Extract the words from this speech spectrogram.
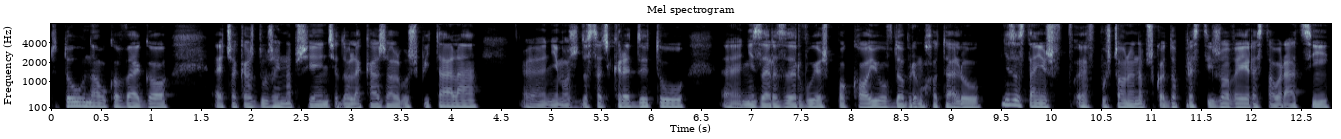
tytułu naukowego, e, czekasz dłużej na przyjęcie do lekarza albo szpitala. E, nie możesz dostać kredytu, e, nie zarezerwujesz pokoju w dobrym hotelu, nie zostaniesz wpuszczony na przykład do prestiżowej restauracji.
